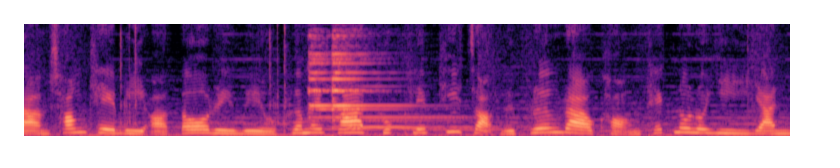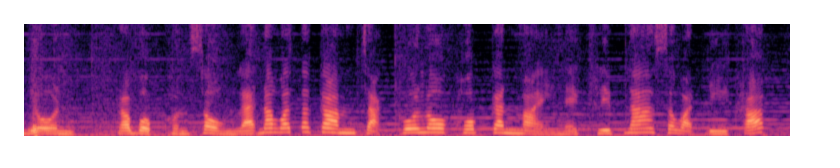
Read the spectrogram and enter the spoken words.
ตามช่อง KB Auto Review เพื่อไม่พลาดทุกคลิปที่เจาะลึกเรื่องราวของเทคโนโลยียานยนต์ ระบบขนส่งและนวัตกรรมจากทั่วโลกพบกันใหม่ในคลิปหน้าสวัสดีครับ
